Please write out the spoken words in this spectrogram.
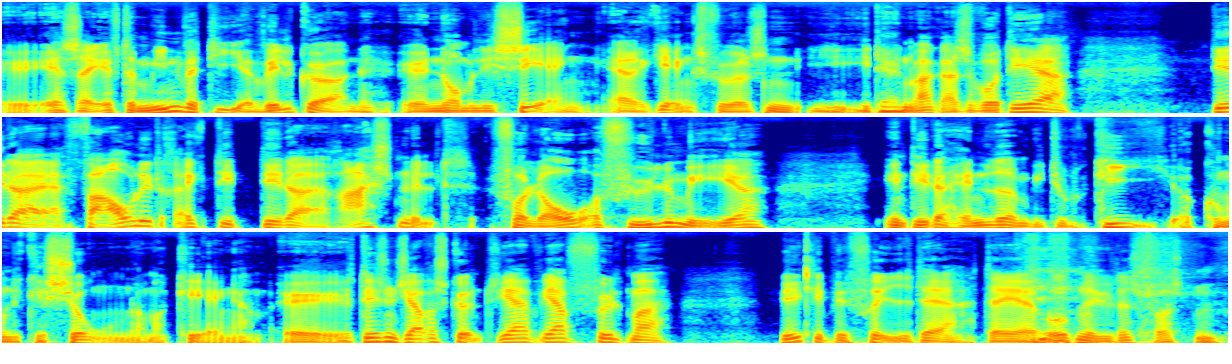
øh, altså efter mine værdier velgørende øh, normalisering af regeringsførelsen i, i Danmark. Altså hvor det her det, der er fagligt rigtigt, det, der er rationelt, får lov at fylde mere, end det, der handlede om ideologi og kommunikation og markeringer. Øh, det synes jeg var skønt. Jeg, jeg følte mig virkelig befriet der, da jeg åbnede Jyllandsposten.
